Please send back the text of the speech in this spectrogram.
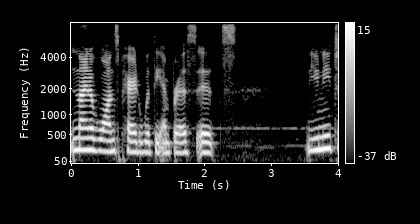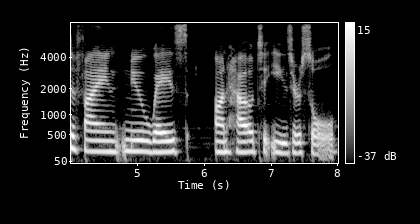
Nine of Wands paired with the Empress, it's you need to find new ways on how to ease your soul.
